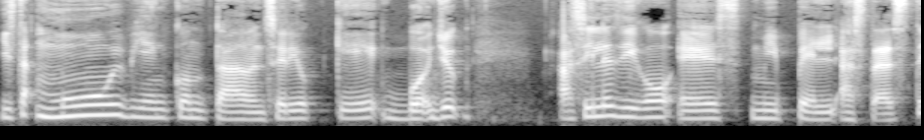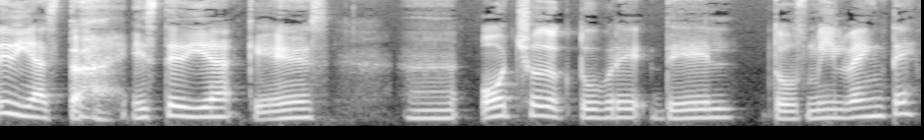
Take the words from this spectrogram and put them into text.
Y está muy bien contado, en serio, que yo, así les digo, es mi pel hasta este día, hasta este día que es 8 ah, de octubre del 2020.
